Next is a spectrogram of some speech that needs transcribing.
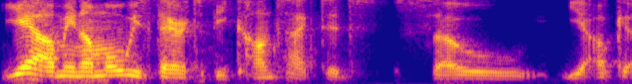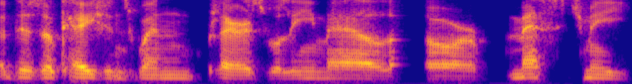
Yeah, I mean, I'm always there to be contacted. So yeah, okay, there's occasions when players will email or message me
